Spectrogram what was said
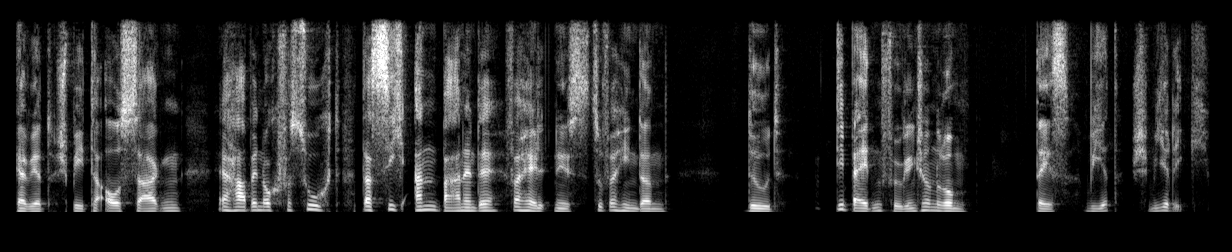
Er wird später aussagen, er habe noch versucht, das sich anbahnende Verhältnis zu verhindern. Dude, die beiden vögeln schon rum. das wird schwierig.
